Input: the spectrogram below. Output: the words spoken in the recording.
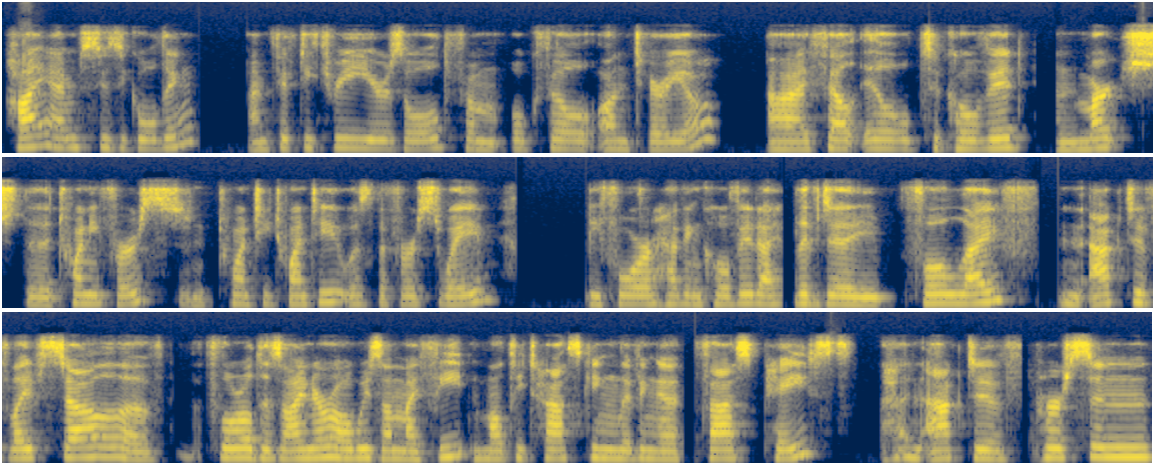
Hi, I'm Susie Goulding. I'm 53 years old from Oakville, Ontario. I fell ill to COVID on March the 21st in 2020. It was the first wave. Before having COVID, I lived a full life, an active lifestyle of floral designer, always on my feet, multitasking, living a fast pace. An active person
